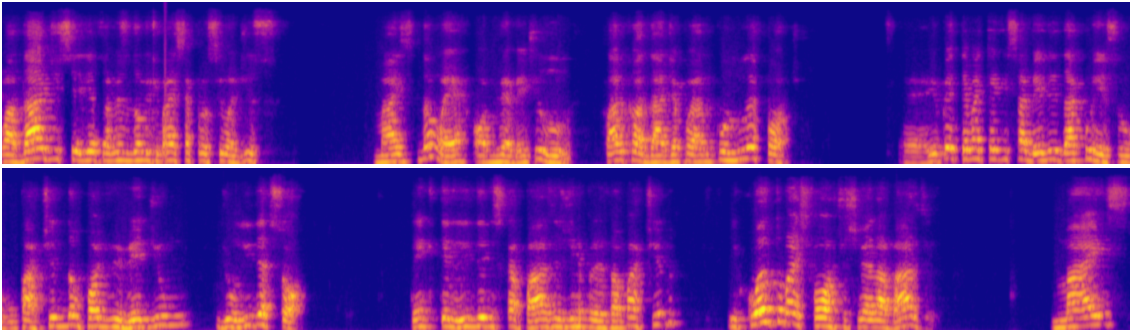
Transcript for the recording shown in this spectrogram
O Haddad seria talvez o nome que mais se aproxima disso, mas não é, obviamente, Lula. Claro que o Haddad, apoiado por Lula, é forte. É, e o PT vai ter que saber lidar com isso. O partido não pode viver de um, de um líder só. Tem que ter líderes capazes de representar o partido. E quanto mais forte estiver na base, mais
